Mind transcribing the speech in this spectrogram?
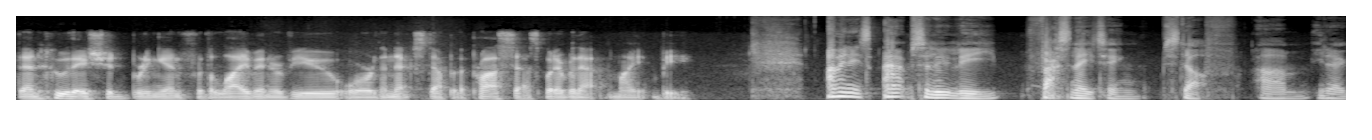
then who they should bring in for the live interview or the next step of the process, whatever that might be. I mean, it's absolutely fascinating stuff um, you know,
